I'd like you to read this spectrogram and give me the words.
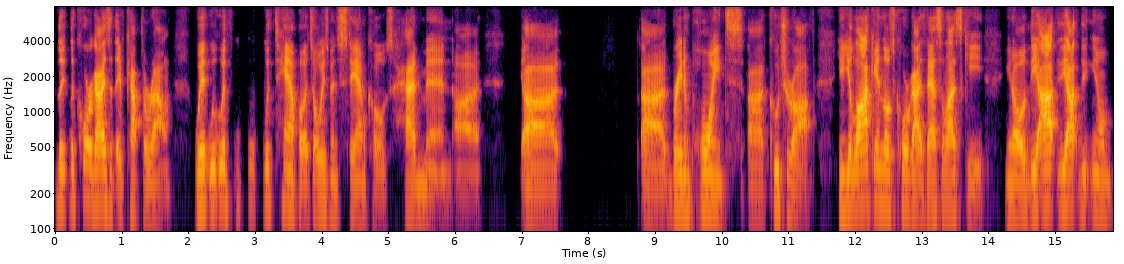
the, the core guys that they've kept around with with with Tampa, it's always been Stamkos, Hedman, uh, uh, uh, Brayden Point, uh, Kucherov. You, you lock in those core guys, Vasilevskiy. You know the, uh, the, uh, the you know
